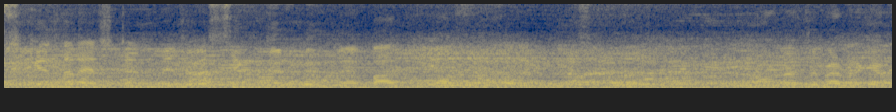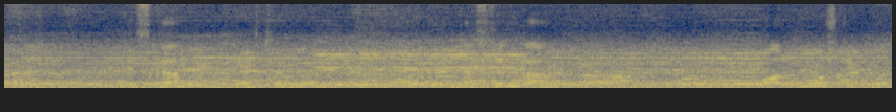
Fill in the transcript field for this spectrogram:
उसके अंदर एस टेन में जो है सिंगल मिलता है। बाकी आपको फ़र्क नहीं है सर बेटर कैमरा किसका? एस टेन का? ऑलमोस्ट इक्वल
